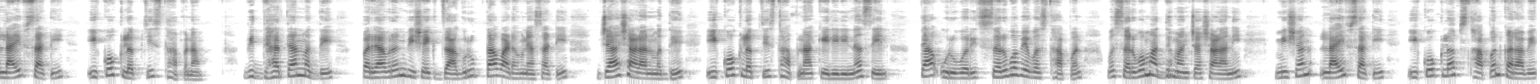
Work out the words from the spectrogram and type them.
लाईफसाठी इको क्लबची स्थापना. विद्यार्थ्यांमध्ये पर्यावरणविषयक जागरूकता वाढवण्यासाठी ज्या शाळांमध्ये इको क्लबची स्थापना केलेली नसेल त्या उर्वरित सर्व व्यवस्थापन व सर्व माध्यमांच्या शाळांनी मिशन लाईफसाठी इको क्लब स्थापन करावेत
